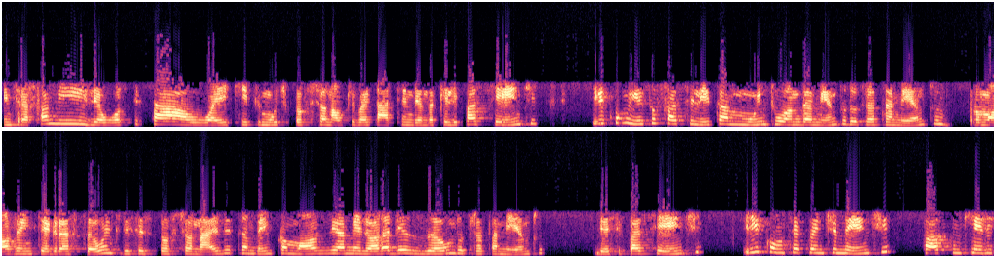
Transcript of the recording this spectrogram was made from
entre a família, o hospital, a equipe multiprofissional que vai estar atendendo aquele paciente e com isso facilita muito o andamento do tratamento, promove a integração entre esses profissionais e também promove a melhor adesão do tratamento desse paciente e, consequentemente, faz com que ele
